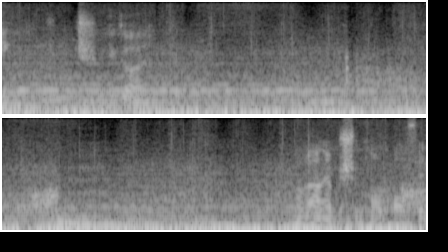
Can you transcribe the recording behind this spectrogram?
Eigentlich egal. Wir werden ja bestimmt noch drauf hin.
